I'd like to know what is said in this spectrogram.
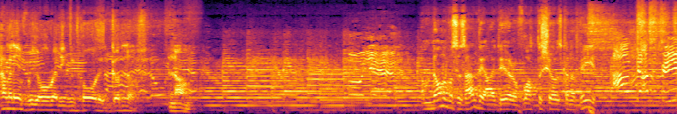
How many have we already recorded good enough? No. Oh, none of us has had the idea of what the show's going to be. I've got a feeling.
